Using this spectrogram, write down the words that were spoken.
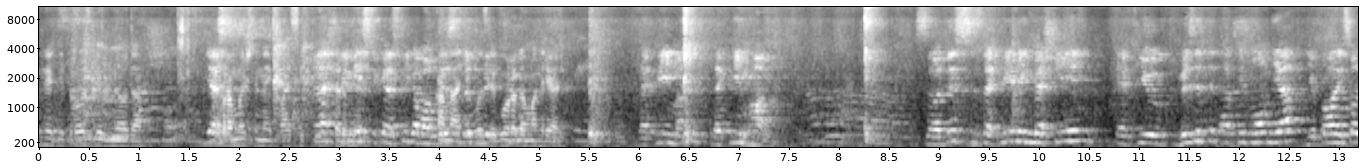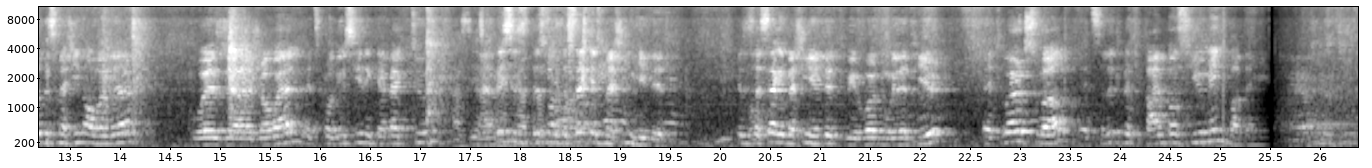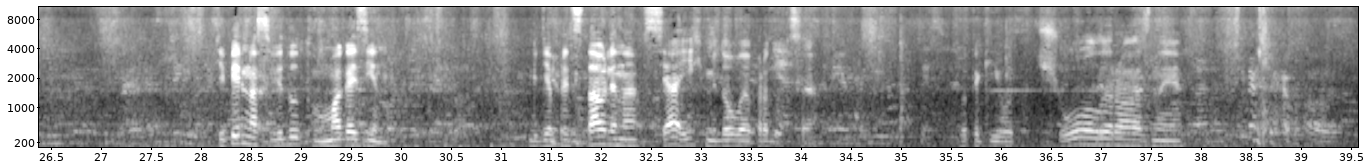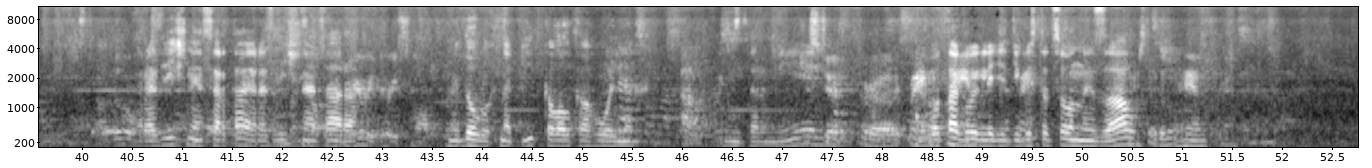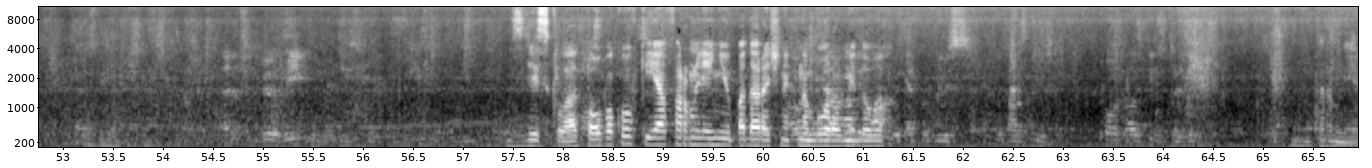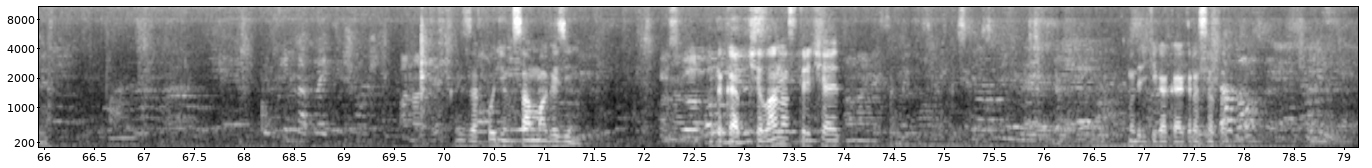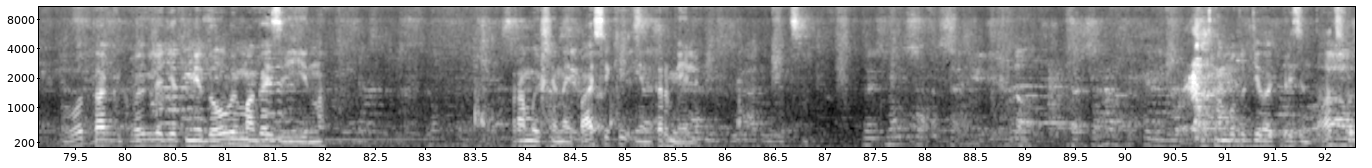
выглядит розлив меда на Yes. промышленной пасеке After Интермель this, we can speak about в this a Канаде, little возле bit. города Монреаль. the cream, the cream honey. So this is the creaming machine. If you visited Apimondia, you probably saw this machine over there with uh, Joel. It's produced here in Quebec too. А здесь And this is пример this was the second machine he did. This is the second machine he did. We're working with it here. It works well. It's a little bit time consuming, but I mean. Теперь нас ведут в магазин, где представлена вся их медовая продукция. Вот такие вот пчелы разные, различные сорта и различная тара медовых напитков алкогольных, интермель. Вот так выглядит дегустационный зал. Здесь склад по упаковке и оформлению подарочных наборов медовых. Интермель. И заходим в сам магазин. Такая пчела нас встречает. Смотрите, какая красота. Вот так выглядит медовый магазин промышленной пасеки Интермель. Сейчас нам будут делать Uh, презентацию,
